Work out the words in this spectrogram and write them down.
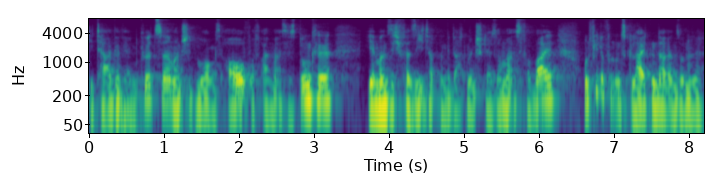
die Tage werden kürzer, man steht morgens auf, auf einmal ist es dunkel. Ehe man sich versieht, hat man gedacht, Mensch, der Sommer ist vorbei. Und viele von uns gleiten da in so einen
